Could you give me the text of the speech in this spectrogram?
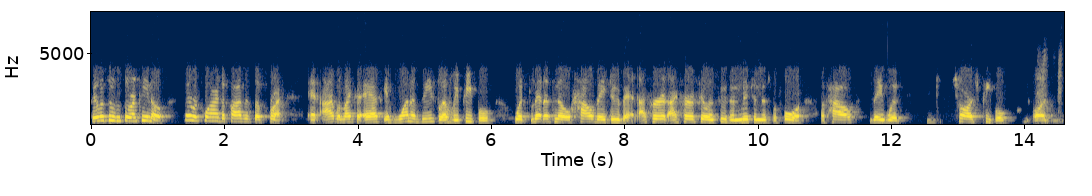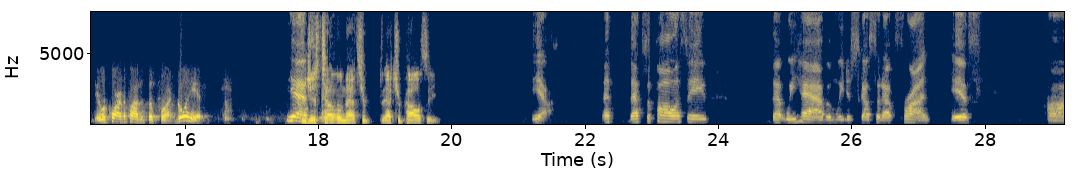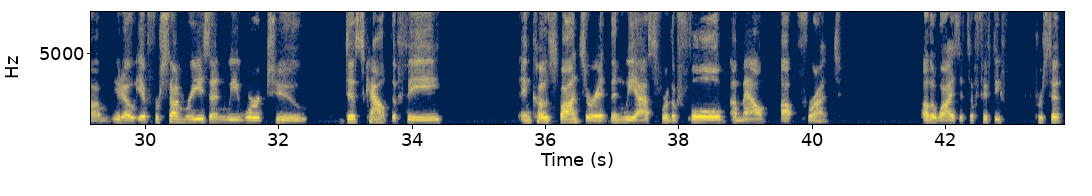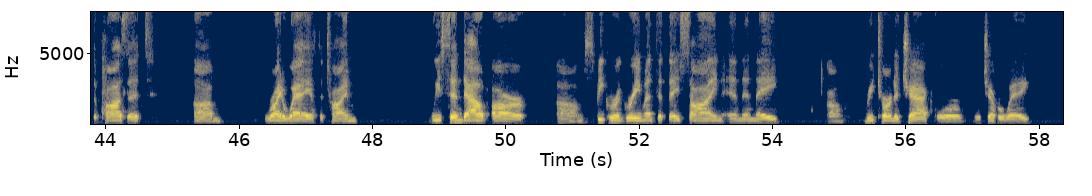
Phil and Susan Sorrentino, they require deposits up front. And I would like to ask if one of these lovely people would let us know how they do that. I've heard I've heard Phil and Susan mention this before of how they would charge people or require deposits up front. Go ahead. Yeah. You just tell them that's your that's your policy. Yeah. That that's the policy that we have and we discuss it up front. If um, you know, if for some reason we were to discount the fee and co-sponsor it, then we ask for the full amount up front. Otherwise, it's a 50% deposit um, right away at the time we send out our um, speaker agreement that they sign and then they um, return a check or whichever way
